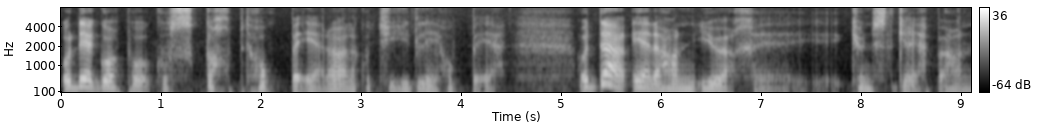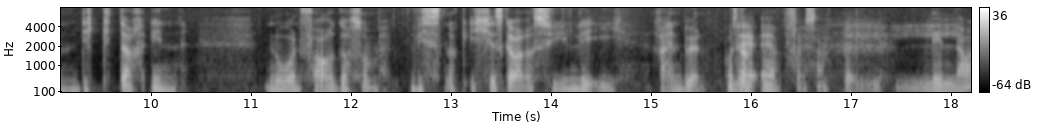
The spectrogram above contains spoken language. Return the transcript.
Og det går på hvor skarpt hoppet er, da, eller hvor tydelig hoppet er. Og der er det han gjør eh, kunstgrepet. Han dikter inn noen farger som visstnok ikke skal være synlige i regnbuen. Og det er eksempel lilla.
